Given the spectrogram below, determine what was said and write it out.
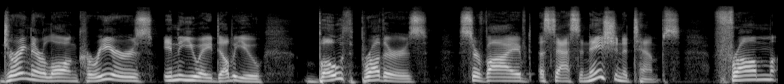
during their long careers in the UAW, both brothers survived assassination attempts from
